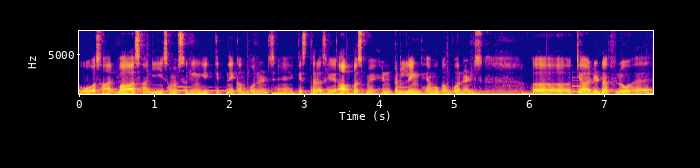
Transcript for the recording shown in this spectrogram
وہ آسان بآسانی سمجھ سکیں گے کتنے کمپوننٹس ہیں کس طرح سے آپس میں انٹر لنک ہیں وہ کمپوننٹس کیا ڈیٹا فلو ہے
